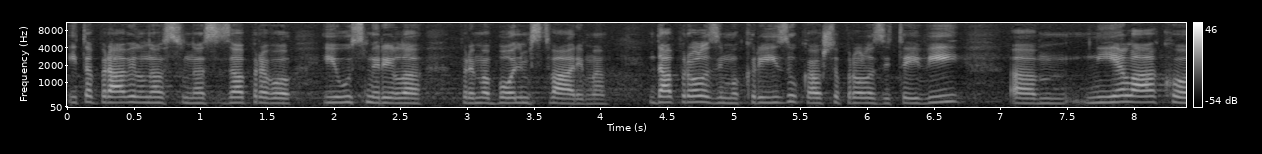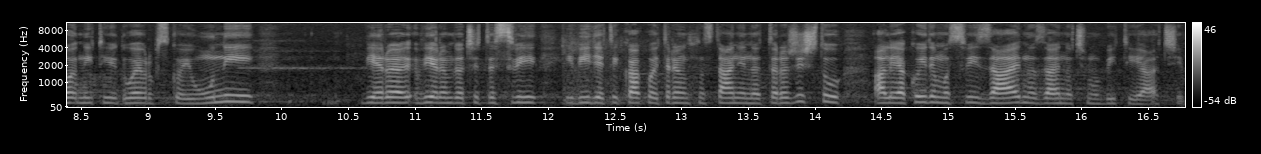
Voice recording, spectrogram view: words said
i ta pravila su nas zapravo i usmjerila prema boljim stvarima. Da prolazimo krizu kao što prolazite i vi, um, nije lako niti u Evropskoj uniji, Vjerujem da ćete svi i vidjeti kako je trenutno stanje na tržištu, ali ako idemo svi zajedno, zajedno ćemo biti jači.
